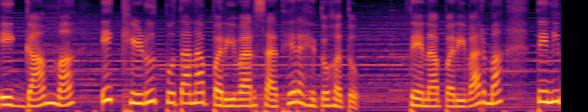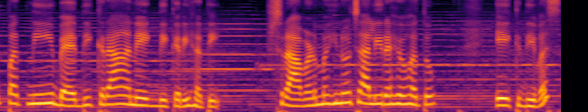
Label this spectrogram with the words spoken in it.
એક ગામમાં એક ખેડૂત પોતાના પરિવાર સાથે રહેતો હતો. તેના પરિવારમાં તેની પત્ની, બે દીકરા અને એક દીકરી હતી. શ્રાવણ મહિનો ચાલી રહ્યો હતો. એક દિવસ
